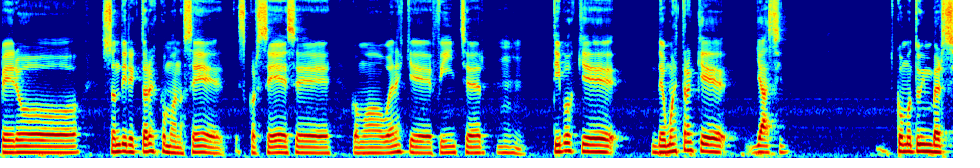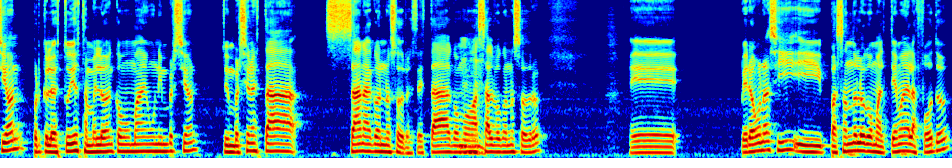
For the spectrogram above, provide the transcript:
pero son directores como, no sé, Scorsese, como buenos que Fincher, tipos que demuestran que ya, si, como tu inversión, porque los estudios también lo ven como más una inversión, tu inversión está sana con nosotros, está como a salvo con nosotros. Eh, pero aún así, y pasándolo como al tema de la foto,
